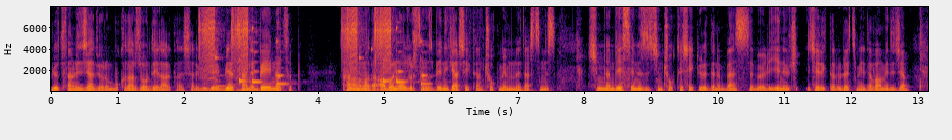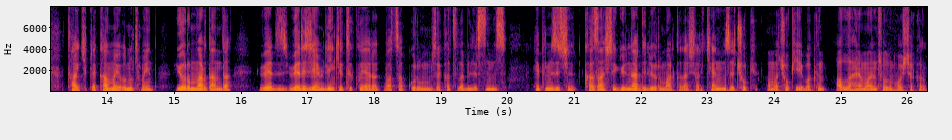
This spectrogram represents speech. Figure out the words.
Lütfen rica ediyorum bu kadar zor değil arkadaşlar. Videoyu bir tane beğeni atıp kanalıma da abone olursanız beni gerçekten çok memnun edersiniz. Şimdiden desteğiniz için çok teşekkür ederim. Ben size böyle yeni iç- içerikler üretmeye devam edeceğim. Takipte kalmayı unutmayın. Yorumlardan da ver- vereceğim linke tıklayarak WhatsApp grubumuza katılabilirsiniz. Hepimiz için kazançlı günler diliyorum arkadaşlar. Kendinize çok ama çok iyi bakın. Allah'a emanet olun. Hoşçakalın.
